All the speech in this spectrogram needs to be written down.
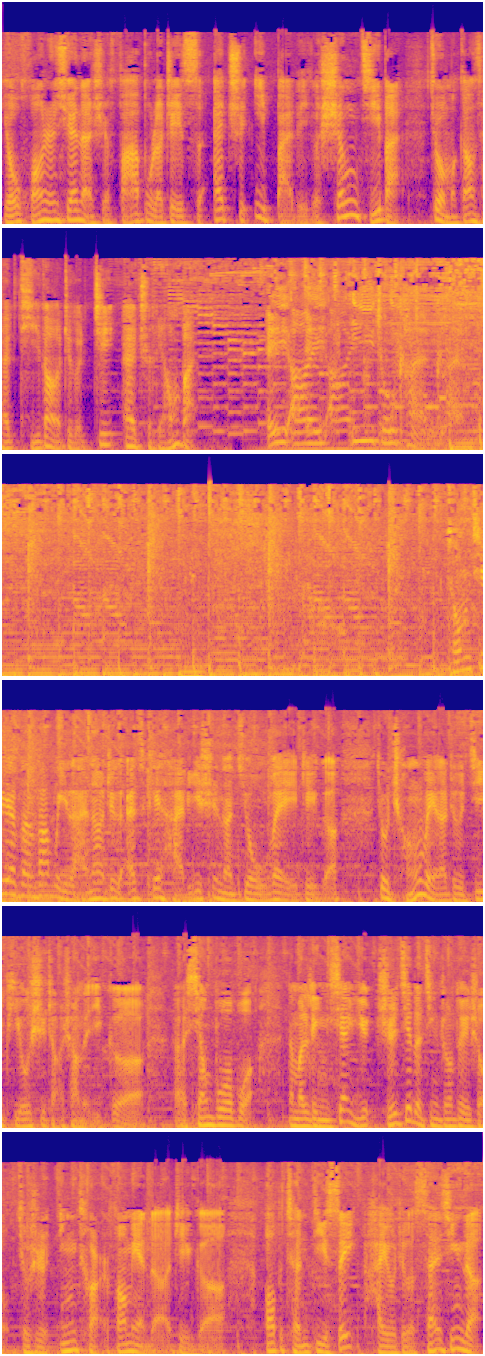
由黄仁轩呢是发布了这次 H 一百的一个升级版，就我们刚才提到的这个 GH 两百 AI 一周看。从七月份发布以来呢，这个 SK 海力士呢就为这个就成为了这个 GPU 市场上的一个呃香饽饽。那么领先于直接的竞争对手就是英特尔方面的这个 Optane DC，还有这个三星的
